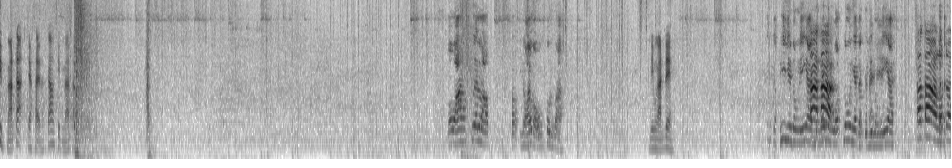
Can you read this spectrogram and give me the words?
สิบนัดอะอยากใส่สักเก้าสิบนัดอะ เพราะว่าเพื่อนเราน้อยกว่าพวกตุนว่ะรีบงัดดิแต่พี่ยืนตรงนี้ไงมึงไม่ตรงรถนู่นไงแต่กูยืนตรงนี้ไง ต้าต้าเอารถเอา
